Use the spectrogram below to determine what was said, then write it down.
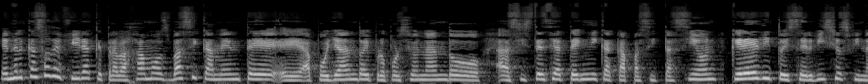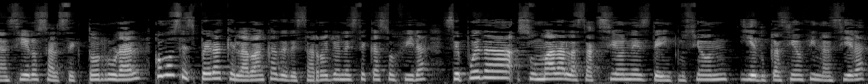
En el caso de FIRA, que trabajamos básicamente eh, apoyando y proporcionando asistencia técnica, capacitación, crédito y servicios financieros al sector rural, ¿cómo se espera que la banca de desarrollo, en este caso FIRA, se pueda sumar a las acciones de inclusión y educación financiera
